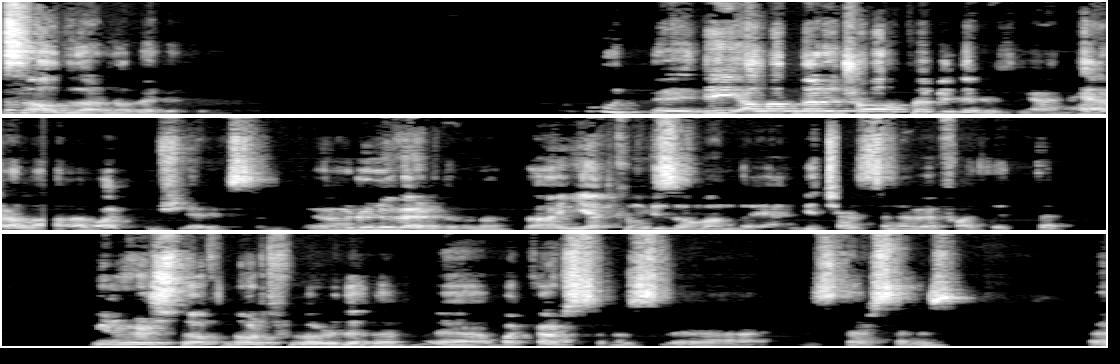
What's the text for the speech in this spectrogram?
Nasıl aldılar Nobel ödülü? Bu dediği alanları çoğaltabiliriz. Yani her alana bakmış Erikson. Ömrünü verdi buna. Daha yakın bir zamanda yani geçen sene vefat etti. University of North Florida'da e, bakarsınız e, isterseniz. E,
